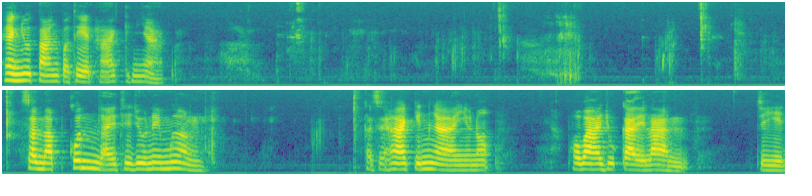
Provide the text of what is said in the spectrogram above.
แห่งอยู่ต่างประเทศหากินยากสำหรับคนใดที่อยู่ในเมือง ก็จะหากินง่ายอยู่เนาะเพราะว่าอยู่ใกล้ร้านจีน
